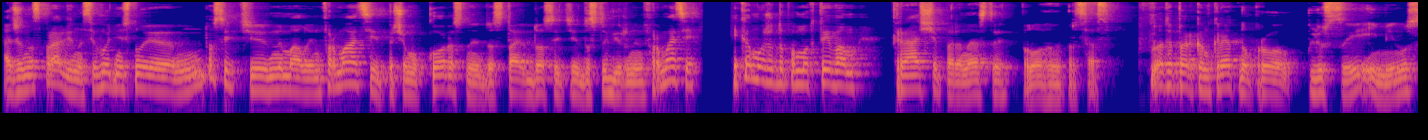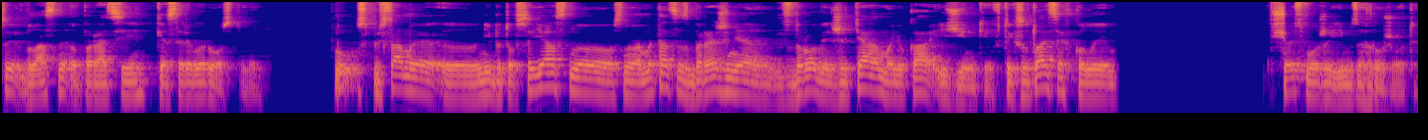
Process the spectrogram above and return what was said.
Адже насправді на сьогодні існує ну, досить немало інформації, причому корисної, досить достовірної інформації, яка може допомогти вам краще перенести пологовий процес. Ну а тепер конкретно про плюси і мінуси власне операції кесаревої розтину. Ну, з плюсами е, нібито все ясно. Основна мета це збереження здоров'я життя малюка і жінки в тих ситуаціях, коли щось може їм загрожувати.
